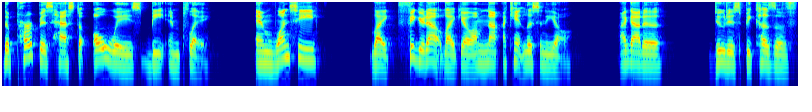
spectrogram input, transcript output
the purpose has to always be in play. And once he like figured out like yo, I'm not I can't listen to y'all. I got to do this because of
